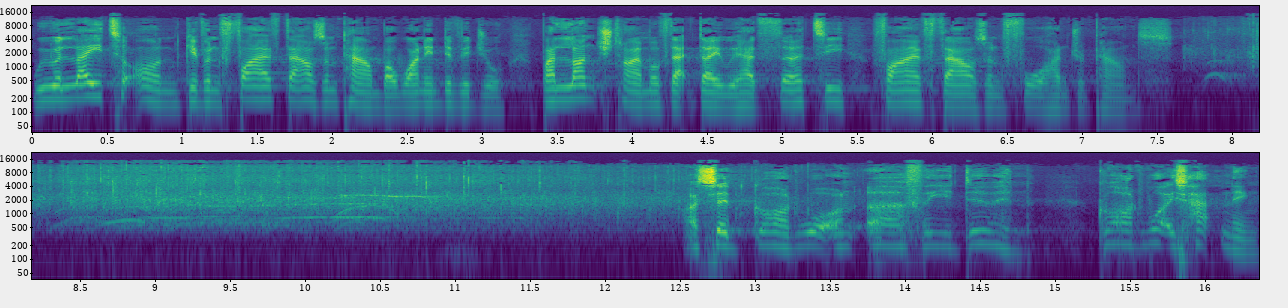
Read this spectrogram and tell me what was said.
We were later on given £5,000 by one individual. By lunchtime of that day, we had £35,400. I said, God, what on earth are you doing? God, what is happening?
